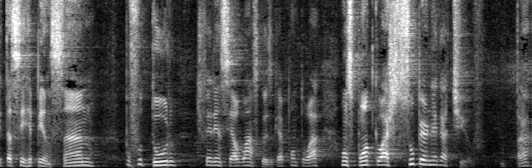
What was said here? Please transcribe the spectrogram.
e está se repensando para o futuro diferenciar algumas coisas. Eu quero pontuar uns pontos que eu acho super negativo, tá?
